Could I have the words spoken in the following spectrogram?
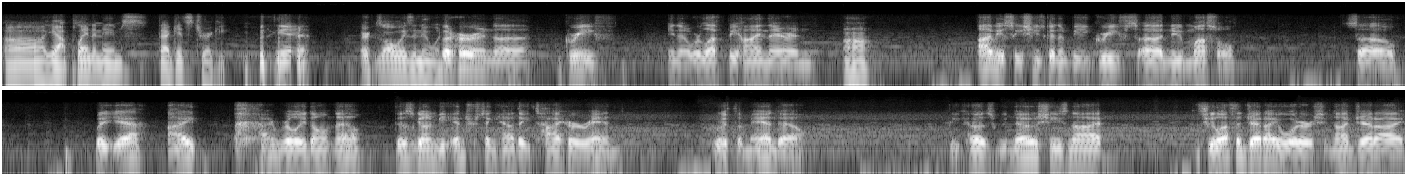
Uh, yeah, planet names that gets tricky. Yeah. There's always a new one. but her and uh Greef, you know, were left behind there and Uh huh. obviously she's gonna be Greef's uh new muscle. So but yeah, I I really don't know. This is gonna be interesting how they tie her in with the Mando. Because we know she's not she left the Jedi Order, she's not Jedi.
